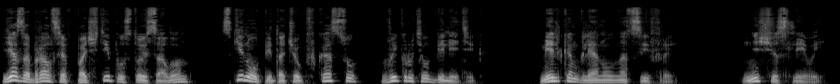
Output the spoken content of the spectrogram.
Я забрался в почти пустой салон, скинул пятачок в кассу, выкрутил билетик. Мельком глянул на цифры. Несчастливый.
